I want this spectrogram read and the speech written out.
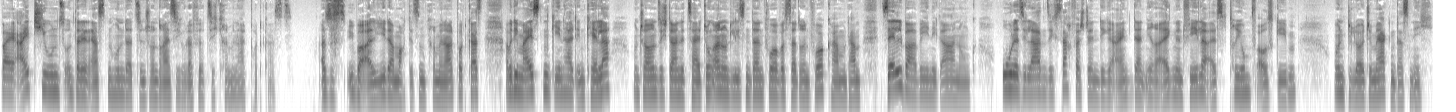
Bei iTunes unter den ersten 100 sind schon 30 oder 40 Kriminalpodcasts. Also es ist überall, jeder macht jetzt einen Kriminalpodcast, aber die meisten gehen halt in den Keller und schauen sich da eine Zeitung an und lesen dann vor, was da drin vorkam und haben selber wenig Ahnung. Oder sie laden sich Sachverständige ein, die dann ihre eigenen Fehler als Triumph ausgeben und die Leute merken das nicht.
